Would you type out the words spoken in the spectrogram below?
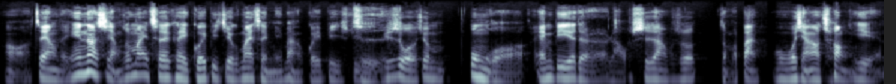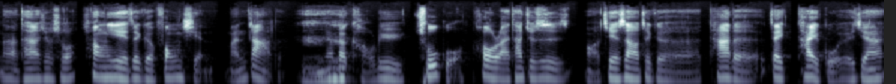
哦这样的，因为那是想说卖车可以规避，结果卖车也没办法规避，是，于是我就问我 MBA 的老师啊，我说。怎么办？我我想要创业，那他就说创业这个风险蛮大的，要不要考虑出国？后来他就是哦介绍这个他的在泰国有一家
